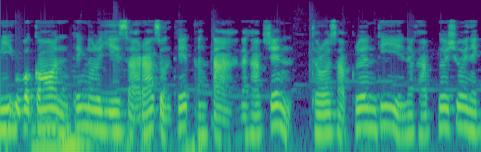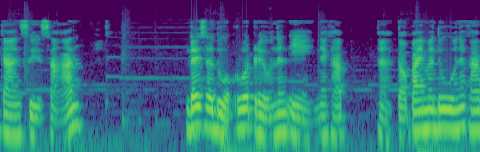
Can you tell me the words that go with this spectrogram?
มีอุปกรณ์เทคโนโลยีสารสนเทศต่างๆนะครับ เช่น โทรศัพท์เคลื่อนที่นะครับ เพื่อช่วยในการสื่อสาร ได้สะดวกรวดเร็วนั่นเองนะครับต่อไปมาดูนะครับ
